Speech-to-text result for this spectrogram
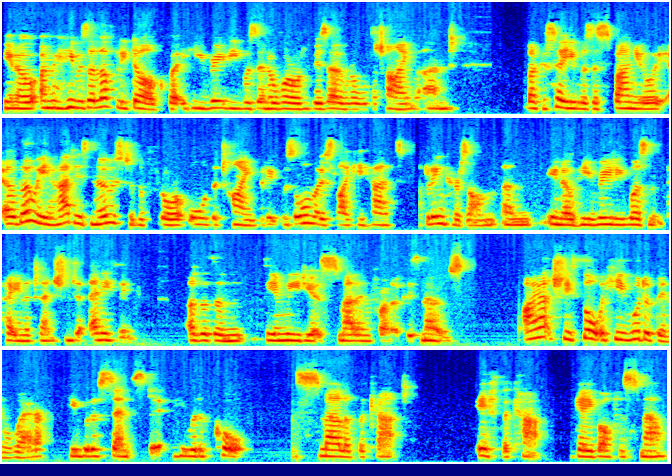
You know, I mean, he was a lovely dog, but he really was in a world of his own all the time. And like I say, he was a spaniel, although he had his nose to the floor all the time, but it was almost like he had blinkers on. And, you know, he really wasn't paying attention to anything other than the immediate smell in front of his nose. I actually thought he would have been aware. He would have sensed it. He would have caught the smell of the cat if the cat gave off a smell.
